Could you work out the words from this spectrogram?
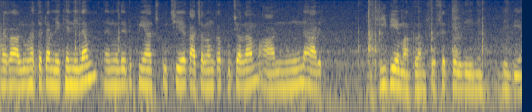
দেখো আলু ভাতেটা মেখে নিলাম। এর মধ্যে একটু পেঁয়াজ কুচিয়ে কাঁচা লঙ্কা কুচালাম আর নুন আর ঘি দিয়ে মাখলাম, সর্ষের তেল দিয়ে নি, ঘি দিয়ে।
